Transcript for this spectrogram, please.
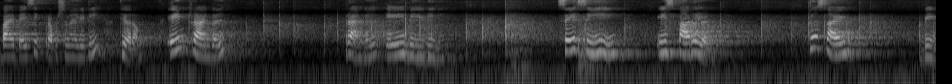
by basic proportionality theorem. In triangle, triangle ABD. Say CE is parallel to side BD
